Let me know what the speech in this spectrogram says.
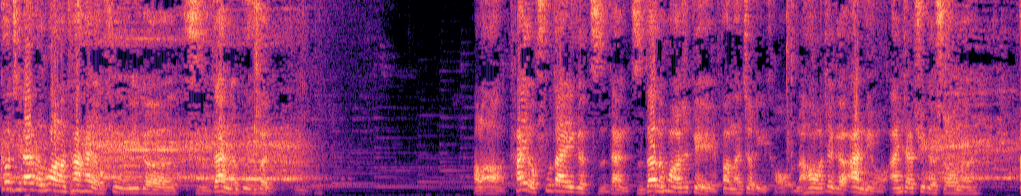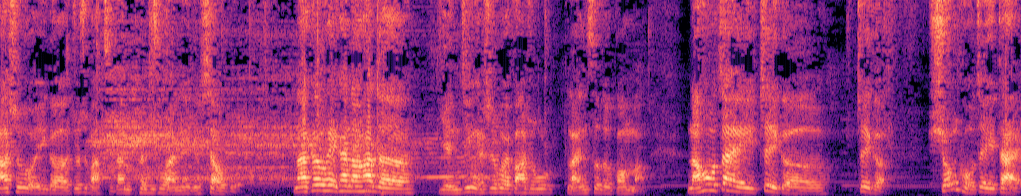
哥吉拉的话，它还有附一个子弹的部分。好了啊，它有附带一个子弹，子弹的话是可以放在这里头，然后这个按钮按下去的时候呢，它是有一个就是把子弹喷出来的一个效果。那各位可以看到它的眼睛也是会发出蓝色的光芒，然后在这个这个胸口这一带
